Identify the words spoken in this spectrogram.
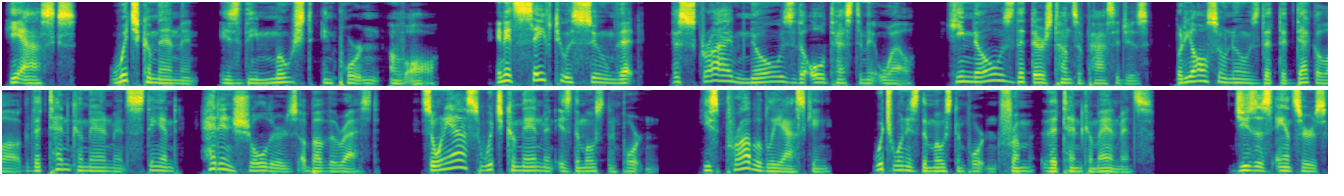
he asks, which commandment is the most important of all? And it's safe to assume that the scribe knows the Old Testament well. He knows that there's tons of passages, but he also knows that the Decalogue, the Ten Commandments, stand head and shoulders above the rest. So when he asks which commandment is the most important, he's probably asking which one is the most important from the Ten Commandments. Jesus answers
